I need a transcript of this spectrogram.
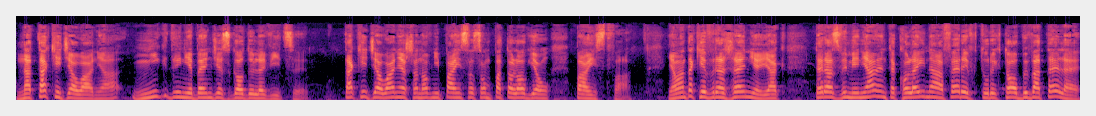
Na takie działania nigdy nie będzie zgody lewicy. Takie działania, szanowni państwo, są patologią państwa. Ja mam takie wrażenie, jak teraz wymieniałem te kolejne afery, w których to obywatele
